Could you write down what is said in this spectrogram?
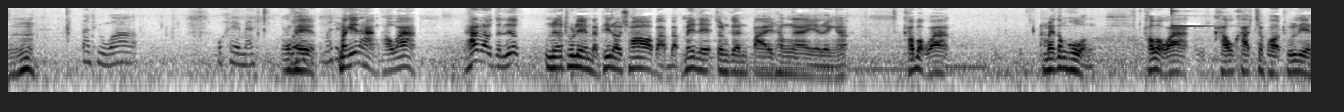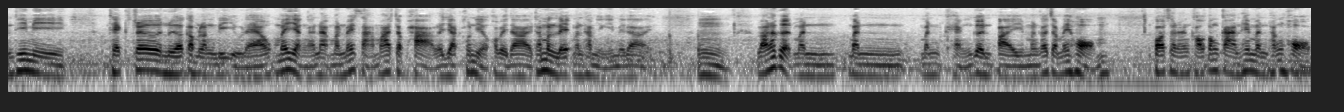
อืมแต่ถือว่า โอเคไหมโอเคไม่ถึงเมื่อกี้ถามเขาว่า ถ้าเราจะเลือกเนื้อทุเรียนแบบที่เราชอบแบบแบบไม่เละจนเกินไปทำไงอะไรเงี้ยเขาบอกว่า ไม่ต้องห่วง เขาบอกว่าเขาคัดเฉพาะทุเรียนที่มี texture เนื้อกำลังดีอยู่แล้ว ไม่อย่างนั้นอะมันไม่สามารถจะผ่าและยัดข้าวเหนียวเข้าไปได้ ถ้ามันเละมันทำอย่างนี้ไม่ได้ อืมแล้วถ้าเกิดมันมันมันแข็งเกินไป มันก็จะไม่หอม เพราะฉะนั้นเขาต้องการให้มันทั้งหอม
